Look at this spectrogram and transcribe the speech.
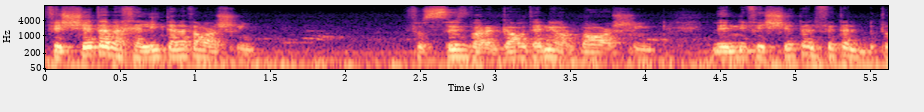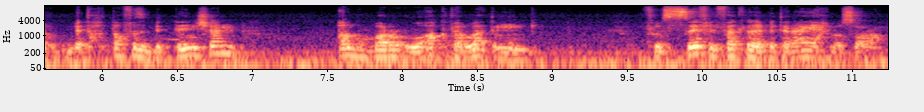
في الشتاء بخليه 23 في الصيف برجعه تاني 24 لأن في الشتاء الفتل بت- بتحتفظ بال tension أكبر وأكتر وقت ممكن. في الصيف الفتله بتريح بسرعة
